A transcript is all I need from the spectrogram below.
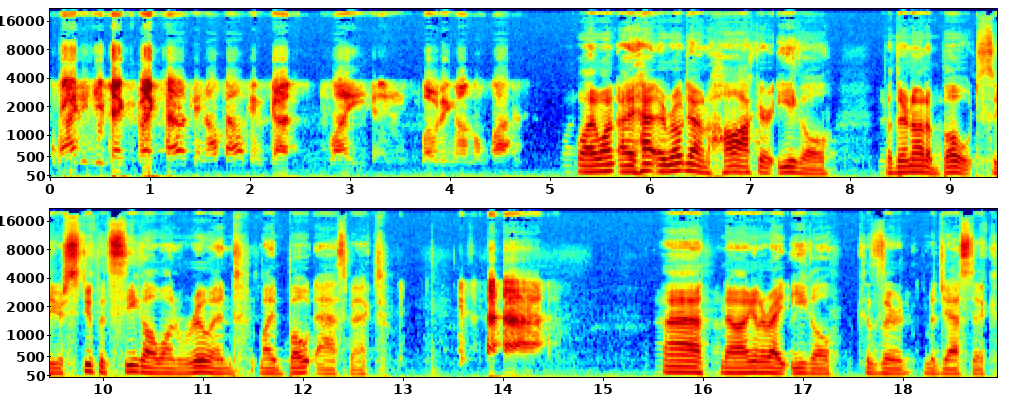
Why did you pick like pelican? All pelicans got flight and floating on the water. Well, I want I had I wrote down hawk or eagle, but they're not a boat. So your stupid seagull one ruined my boat aspect. Uh, no, I'm gonna write eagle because they're majestic.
